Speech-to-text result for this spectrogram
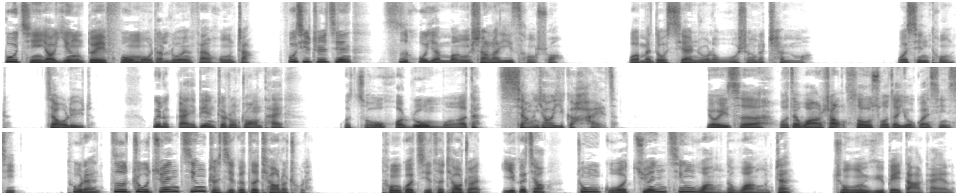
不仅要应对父母的轮番轰炸，夫妻之间似乎也蒙上了一层霜，我们都陷入了无声的沉默。我心痛着，焦虑着，为了改变这种状态，我走火入魔的想要一个孩子。有一次，我在网上搜索着有关信息，突然“自助捐精”这几个字跳了出来，通过几次跳转，一个叫。中国捐精网的网站终于被打开了。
